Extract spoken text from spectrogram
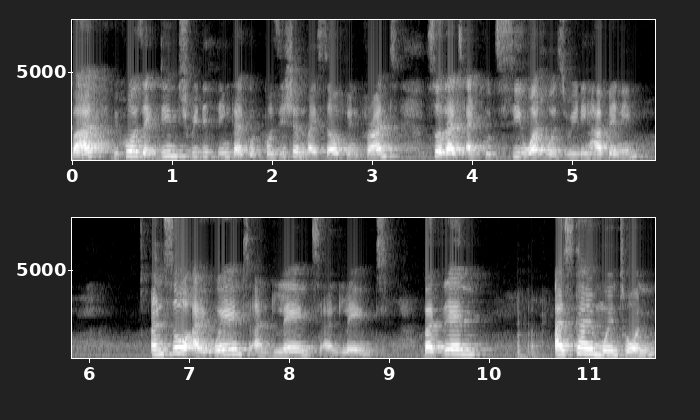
back because I didn't really think I could position myself in front so that I could see what was really happening. And so I went and learned and learned. But then, as time went on,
